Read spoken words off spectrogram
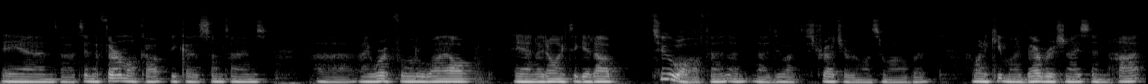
and uh, it's in a thermal cup because sometimes uh, I work for a little while and I don't like to get up too often. I, I, do like to stretch every once in a while, but I want to keep my beverage nice and hot.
